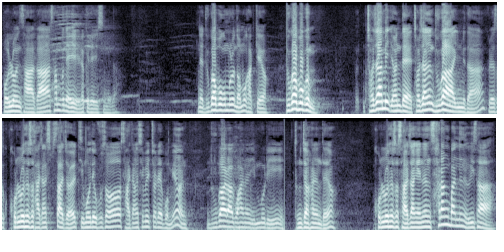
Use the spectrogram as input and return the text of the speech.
본론 4가 3분의 1 이렇게 되어 있습니다. 네, 누가복음으로 넘어갈게요. 누가복음 저자 및 연대 저자는 누가입니다. 그래서 골로새서 4장 14절, 디모데후서 4장 11절에 보면 누가라고 하는 인물이 등장하는데요. 골로새서 4장에는 사랑받는 의사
